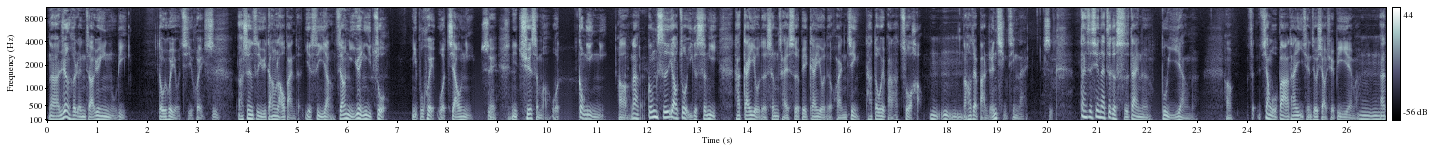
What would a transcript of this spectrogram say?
那任何人只要愿意努力，都会有机会。是啊，甚至于当老板的也是一样，只要你愿意做，你不会我教你，是。你缺什么我供应你，好，那公司要做一个生意，它该有的生产设备、该有的环境，它都会把它做好。嗯嗯嗯，然后再把人请进来。是，但是现在这个时代呢，不一样了。好，像我爸，他以前只有小学毕业嘛。嗯嗯。他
